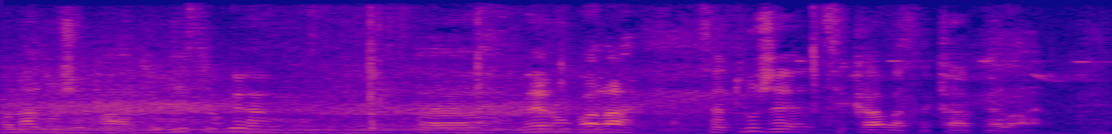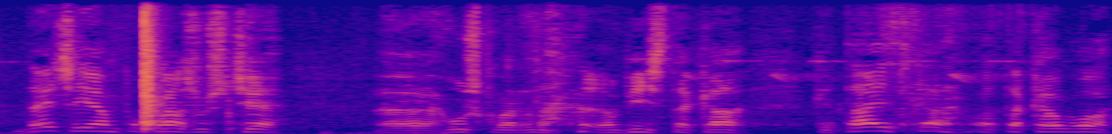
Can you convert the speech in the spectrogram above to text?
вона дуже багато лісу вирубала. Це дуже цікава така пила. Далі я вам покажу ще е, гушкварна, більш така китайська, отака во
